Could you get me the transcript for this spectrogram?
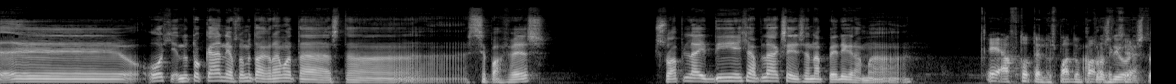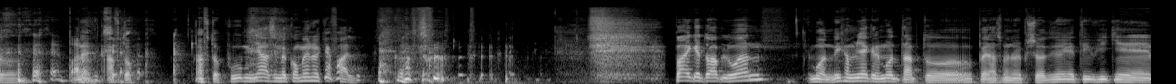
Ε, όχι, ενώ το κάνει αυτό με τα γράμματα στα, στις επαφές στο Apple ID έχει απλά ξέρεις ένα περίγραμμα ε, αυτό τέλος πάντων πάνω Απροσδιόριστο. ναι, αυτό. Αυτό που μοιάζει με κομμένο κεφάλι. Πάει και το Apple One. Λοιπόν, είχαμε μια εκκρεμότητα από το περασμένο επεισόδιο γιατί βγήκε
